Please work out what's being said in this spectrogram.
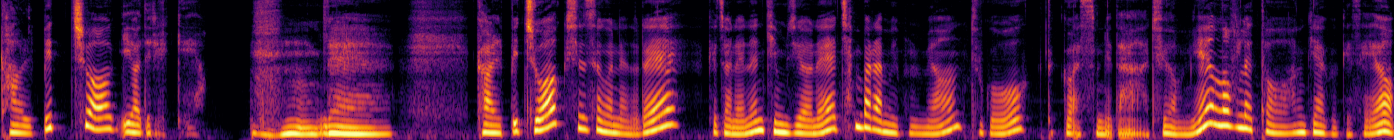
가을빛 추억 이어드릴게요. 네. 가을빛 추억 신승훈의 노래 그 전에는 김지연의 찬바람이 불면 두 곡 듣고 왔습니다. 주현미의 러브레터 함께하고 계세요.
